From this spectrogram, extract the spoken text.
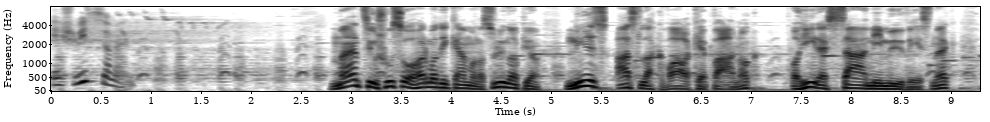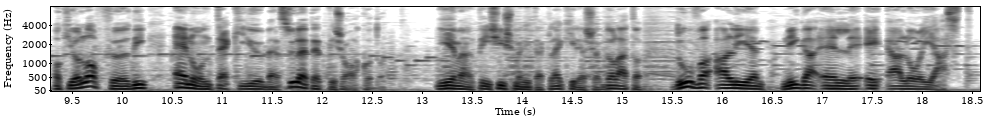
És visszament. Március 23-án van a szülinapja Nils Aslak Valkepának, a híres számi művésznek, aki a lapföldi Enon Tekiőben született és alkotott. Nyilván ti is ismeritek leghíresebb dalát, a Duva Alien Niga Elle e Aloyast.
